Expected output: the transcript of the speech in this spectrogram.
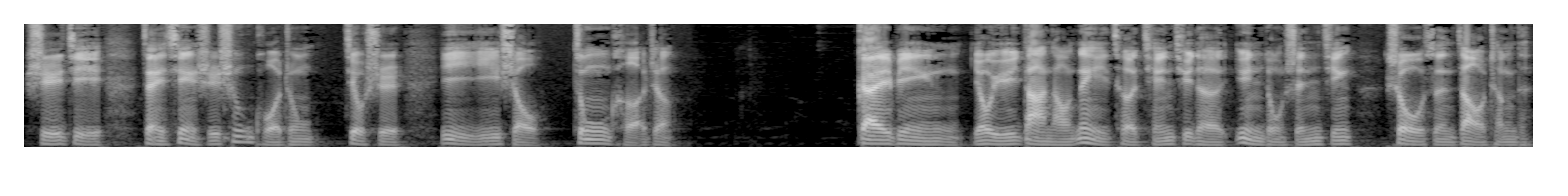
实际在现实生活中，就是一移手综合症。该病由于大脑内侧前区的运动神经受损造成的。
